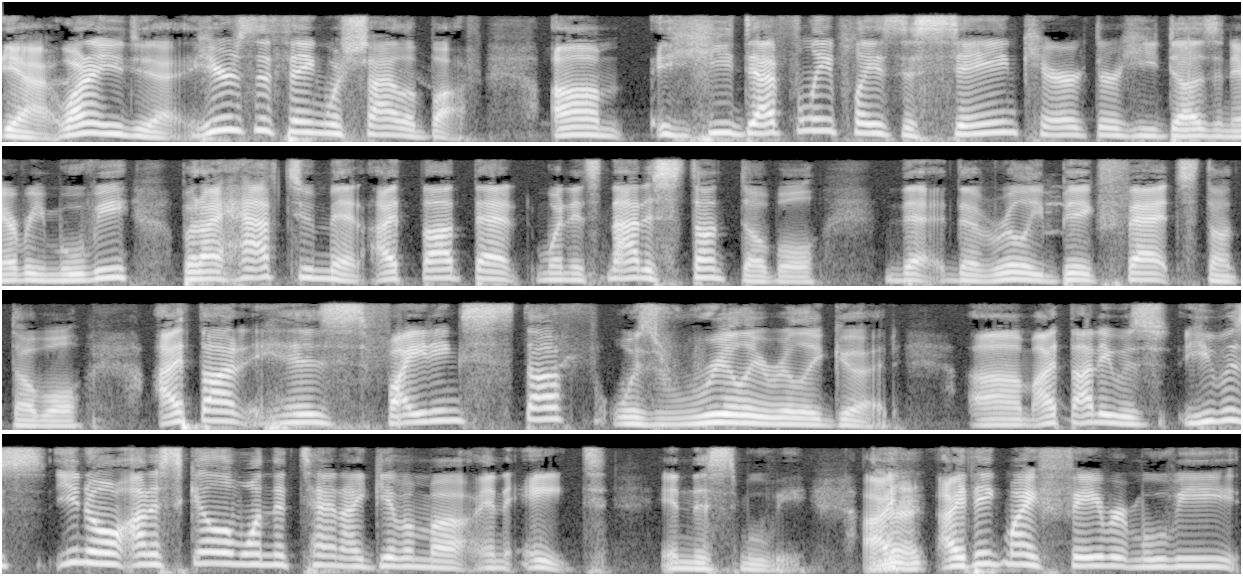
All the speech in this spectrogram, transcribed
Yeah, why don't you do that? Here's the thing with Shia LaBeouf. Um, he definitely plays the same character he does in every movie, but I have to admit, I thought that when it's not his stunt double, that the really big fat stunt double, I thought his fighting stuff was really really good. Um, I thought he was he was you know on a scale of one to ten, I give him a, an eight in this movie. I All right. I think my favorite movie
